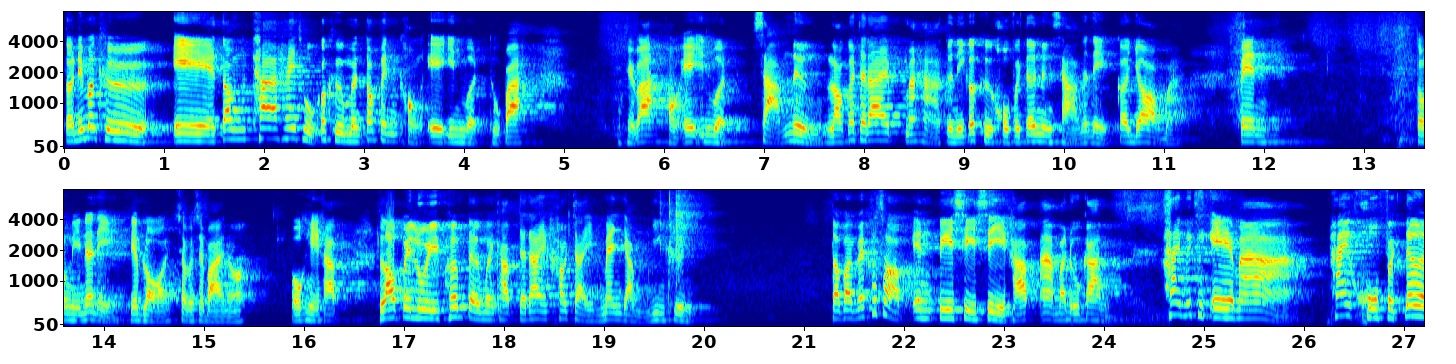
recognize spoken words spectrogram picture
ตัวนี้มันคือ A ต้องถ้าให้ถูกก็คือมันต้องเป็นของ A inverse ถูกปะ โอเคปะของ A inverse 3 1 เราก็จะได้มาหาตัวนี้ก็คือ cofactor 1 3 นั่นเองก็ย่อออกมา เป็นตรงนี้นั่นเองเรียบร้อยสบายๆเนาะโอเคครับ เราไปลุยเพิ่มเติมกันครับ จะได้เข้าใจแม่นยำยิ่งขึ้น ต่อไปเป็นข้อสอบ NP 44 ครับอะมาดูกัน ให้เมทริก A มา ให้ cofactor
